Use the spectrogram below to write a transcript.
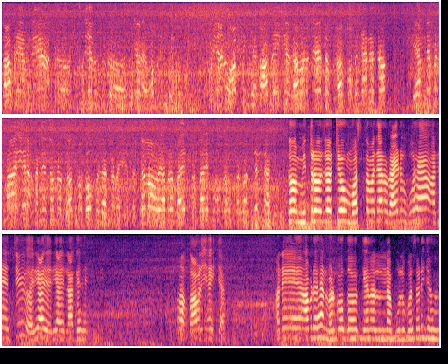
તો આપણે એમને સ્ટુડિયાનું કહેવાય ઓપનિંગ છે. સ્ટુડિયાનું ઓપનિંગ છે. તો આપણે અહીંયા જવાનું છે તો બ્લોગમાં બન્યા રહેજો. એમને પણ મળીએ અને તમે બ્લોગમાં બહુ મજા કરાવીએ. તો ચલો હવે આપણે બાઇકમાં બાઇકમાં બ્લોગ શરૂઆત કરી નાખીએ. તો મિત્રો, જો કેવું મસ્ત મજાનું રાઈડ ઊભું છે અને કેવી હરિયાળી હરિયાળી લાગે છે. હા બાવળી આવી જા. અને આપણે છે ને વડપોગ કેનાલના પુલ ઉપર ચડી જવું.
